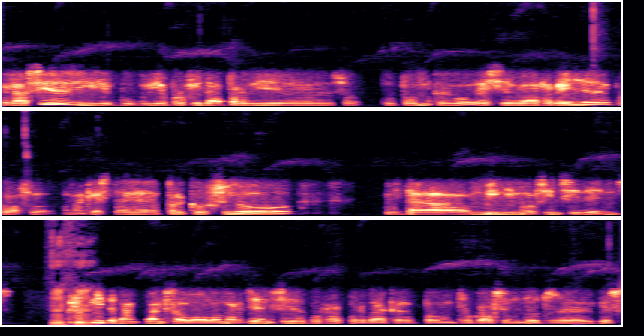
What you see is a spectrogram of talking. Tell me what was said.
Gràcies i voldria aprofitar per dir a això, tothom que gaudeixi de la rebella, però això, amb aquesta precaució, de mínim els incidents Uh -huh. I davant qualsevol emergència, doncs recordar que poden trucar al 112, que és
